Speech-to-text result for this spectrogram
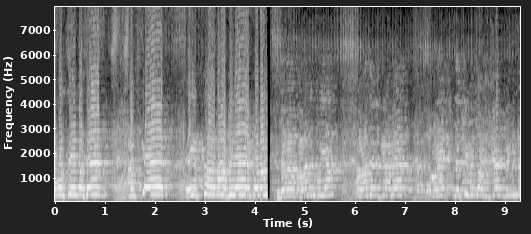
উপস্থিত আছেন। আজকের এই ইফতার মাহফিলের প্রধান জনাব আলামিন ভুইয়া, আমাদের গ্রামের অনেক নেতৃবৃন্দ এসেছেন বিভিন্ন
